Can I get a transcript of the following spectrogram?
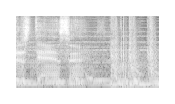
just dancing.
